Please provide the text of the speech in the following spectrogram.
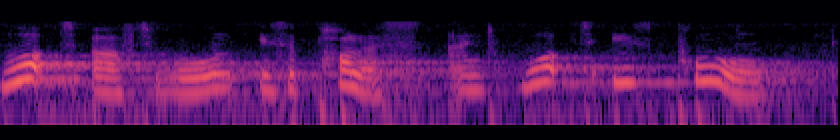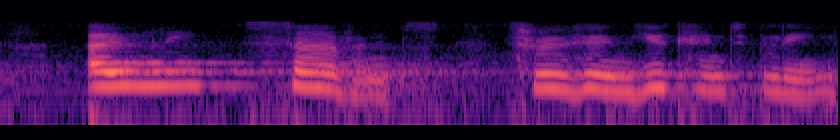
What, after all, is Apollos and what is Paul? Only servants through whom you came to believe.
